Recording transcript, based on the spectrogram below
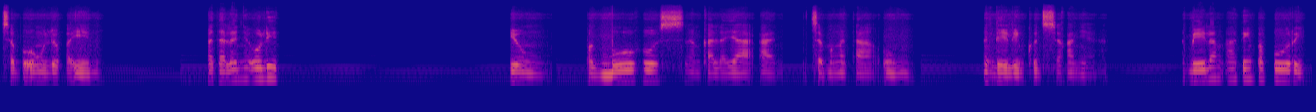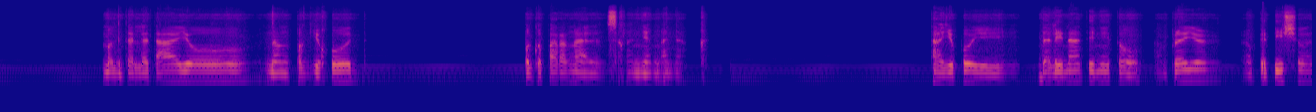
sa buong lupain. Padala niya ulit yung pagbuhos ng kalayaan sa mga taong naglilingkod sa Kanya. Bilang ating papuri, magdala tayo ng pagyukod, pagpaparangal sa Kanyang anak. Tayo po'y dali natin ito, ang prayer, ang petition,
